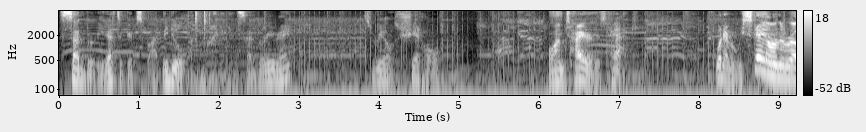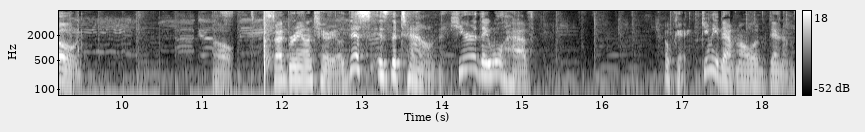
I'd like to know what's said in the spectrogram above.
Sudbury, that's a good spot. They do a lot of mining in Sudbury, right? It's a real shithole. Oh, I'm tired as heck. Whatever, we stay on the road. Oh, Sudbury, Ontario. This is the town. Here they will have... Okay, give me that molybdenum.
